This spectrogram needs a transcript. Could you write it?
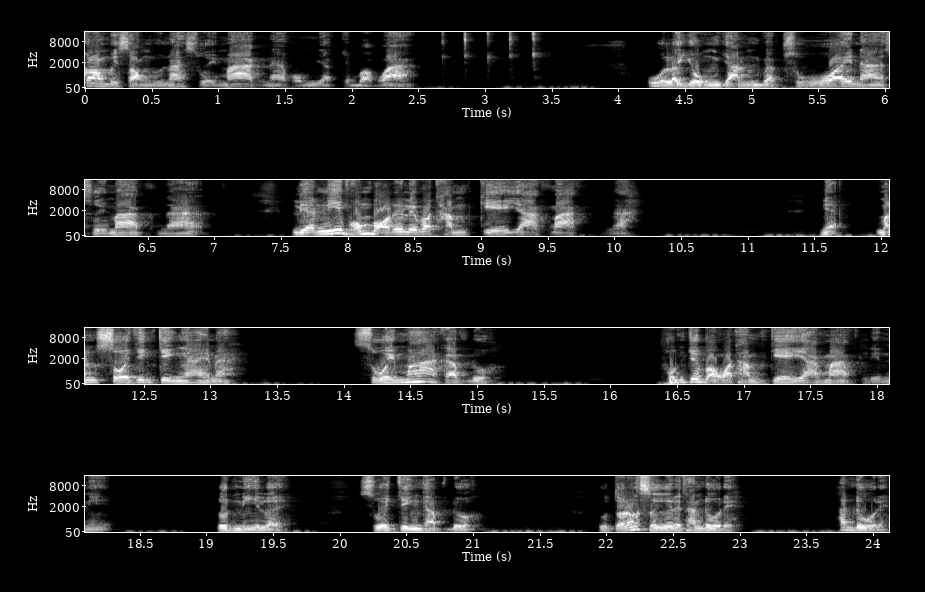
กล้องไปส่องดูนะสวยมากนะ ผมอยากจะบอกว่าโอ้แล้วยงยันแบบสวยนะ สวยมากนะเหรียญนี้ผมบอกได้เลยว่าทำเก๋ยากมากนะ เนี่ยมันสวยจริงๆไงเห็นไหมสวยมากครับดู ผมจะบอกว่าทำเก๊ยากมากเหรียญนี้ รุ่นนี้เลย สวยจริงครับดู ดูตัวหนังสือเลยท่านดูดิท่านดูดิ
